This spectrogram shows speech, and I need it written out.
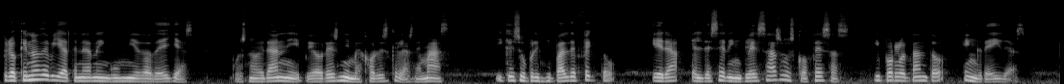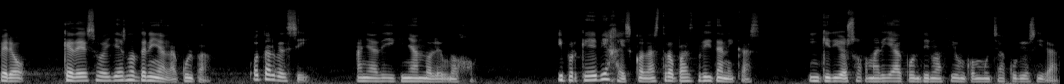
pero que no debía tener ningún miedo de ellas, pues no eran ni peores ni mejores que las demás, y que su principal defecto era el de ser inglesas o escocesas, y por lo tanto engreídas, pero que de eso ellas no tenían la culpa. O tal vez sí, añadí guiñándole un ojo. ¿Y por qué viajáis con las tropas británicas? inquirió Sor María a continuación con mucha curiosidad.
